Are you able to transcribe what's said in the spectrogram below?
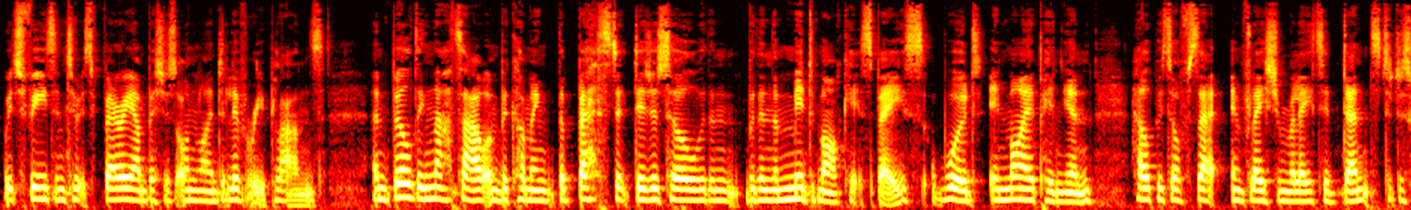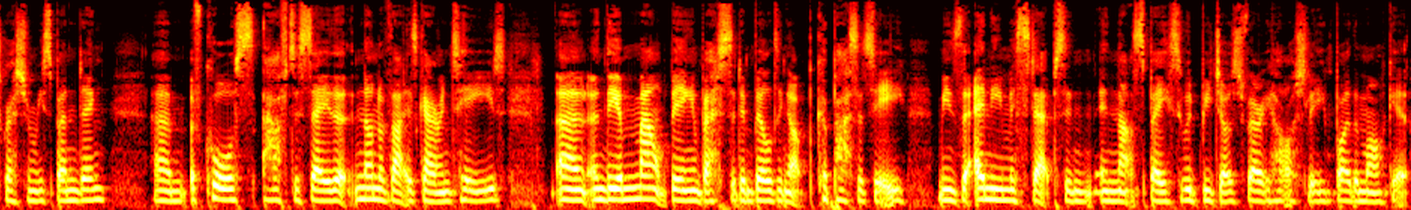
which feeds into its very ambitious online delivery plans and building that out and becoming the best at digital within within the mid market space would, in my opinion, help it offset inflation related dents to discretionary spending. Um, of course, I have to say that none of that is guaranteed, um, and the amount being invested in building up capacity means that any missteps in, in that space would be judged very harshly by the market.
